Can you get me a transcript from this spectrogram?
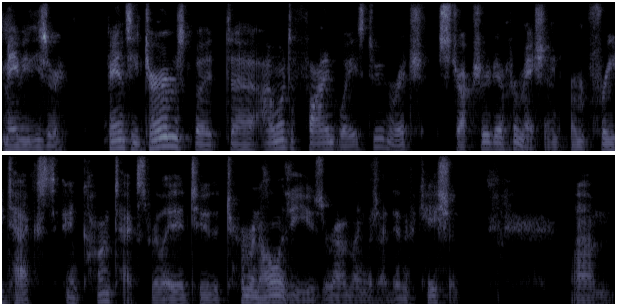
maybe these are fancy terms, but uh, I want to find ways to enrich structured information from free text and context related to the terminology used around language identification. Um,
